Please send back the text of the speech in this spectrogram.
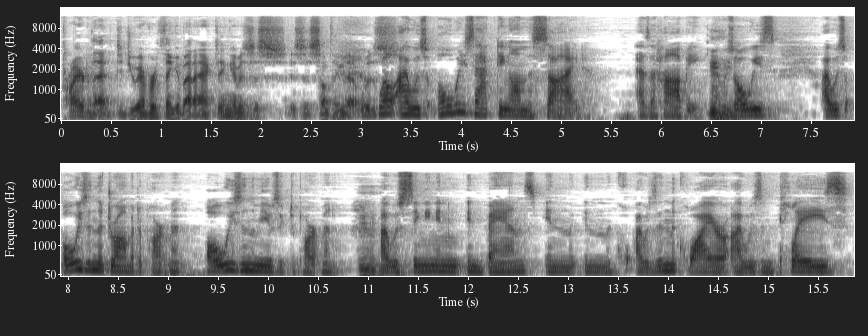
prior to that, did you ever think about acting? Is this is this something that was Well, I was always acting on the side as a hobby. I was always I was always in the drama department, always in the music department. I was singing in, in bands, in in the I was in the choir, I was in plays,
